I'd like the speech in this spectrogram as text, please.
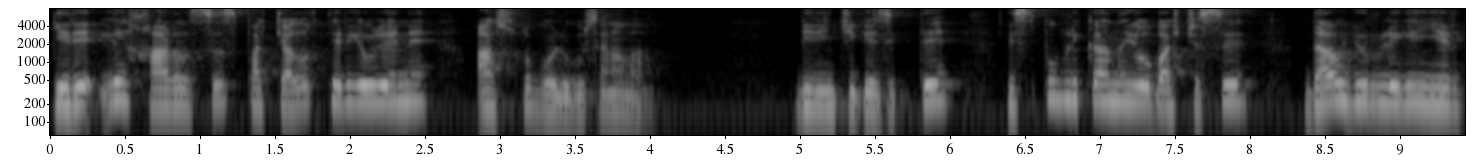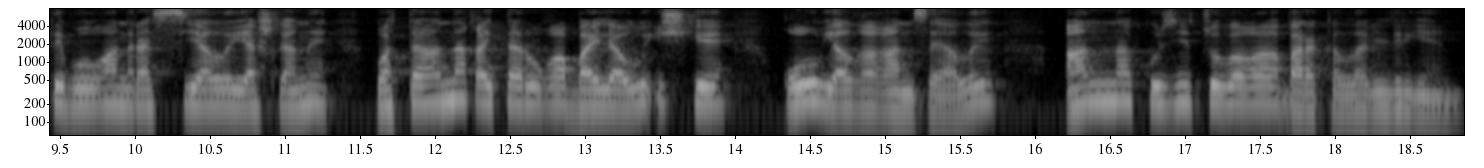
керекли харылсыз патчалык тергөөлөрүнүн астуу бөлүгү саналат биринчи кезекте республиканын жол башчысы дау жүрүлгөн жерде болгон россиялы яшланы ватанына кайтарууга байлаулуу ишке кол ялгаганы саялы анна кузнецовага баракалла билдирген.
